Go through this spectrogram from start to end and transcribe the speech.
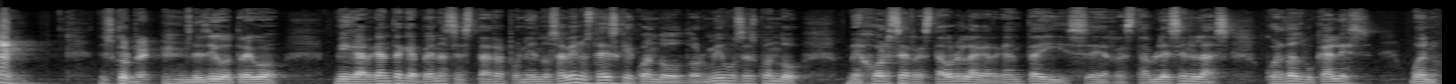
Disculpen, les digo, traigo mi garganta que apenas se está reponiendo. ¿Saben ustedes que cuando dormimos es cuando mejor se restaura la garganta y se restablecen las cuerdas bucales? Bueno,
